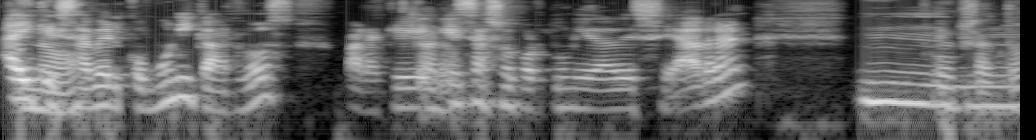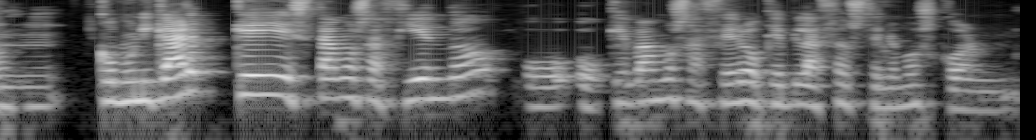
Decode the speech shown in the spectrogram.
hay que saber comunicarlos para que esas oportunidades se abran. Mm, Exacto. comunicar qué estamos haciendo o, qué vamos a hacer o qué plazos tenemos con,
